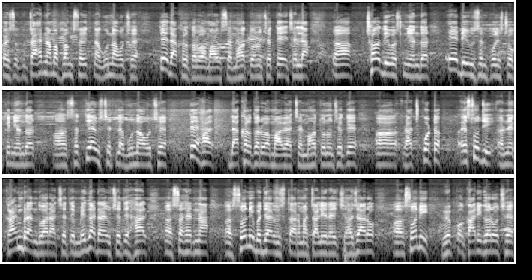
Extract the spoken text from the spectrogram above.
કહી શકું, જાહેરનામા ભંગ સહિતના ગુનાઓ છે તે દાખલ કરવામાં આવશે. મહત્વનું છે કે છેલ્લા છ દિવસની અંદર એ ડિવિઝન પોલીસ ચોકીની અંદર સત્યાવીસ જેટલા ગુનાઓ છે તે હાલ દાખલ કરવામાં આવ્યા છે. મહત્વનું છે કે રાજકોટ એસઓજી અને ક્રાઇમ બ્રાન્ચ દ્વારા છે તે મેગા ડ્રાઈવ છે તે હાલ શહેરના સોની બજાર વિસ્તારમાં ચાલી રહી છે. હજારો સોની કારીગરો છે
